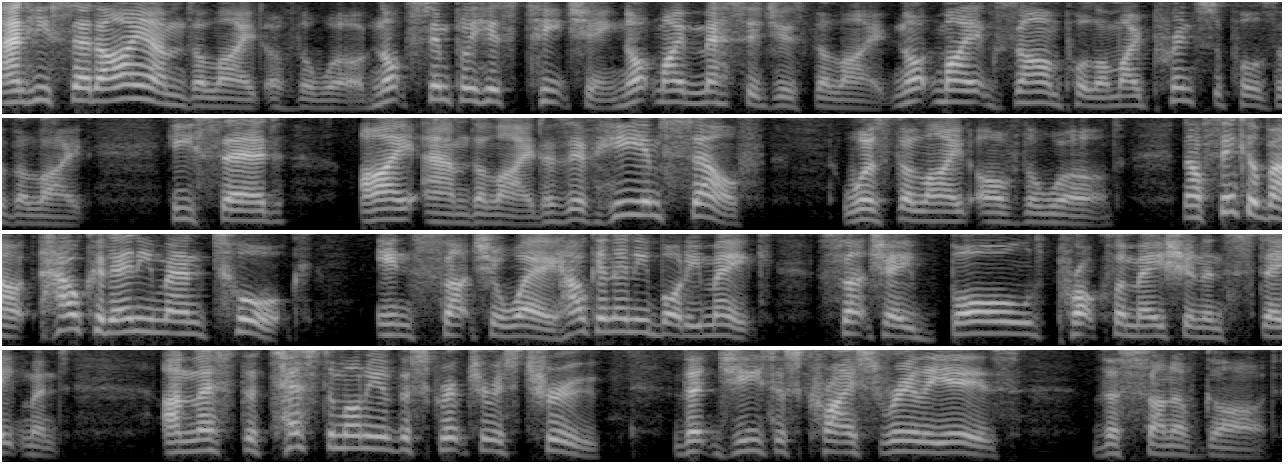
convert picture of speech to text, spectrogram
And he said, I am the light of the world. Not simply his teaching, not my message is the light, not my example or my principles are the light. He said, I am the light, as if he himself was the light of the world. Now think about how could any man talk in such a way? How can anybody make such a bold proclamation and statement unless the testimony of the scripture is true that Jesus Christ really is the Son of God.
